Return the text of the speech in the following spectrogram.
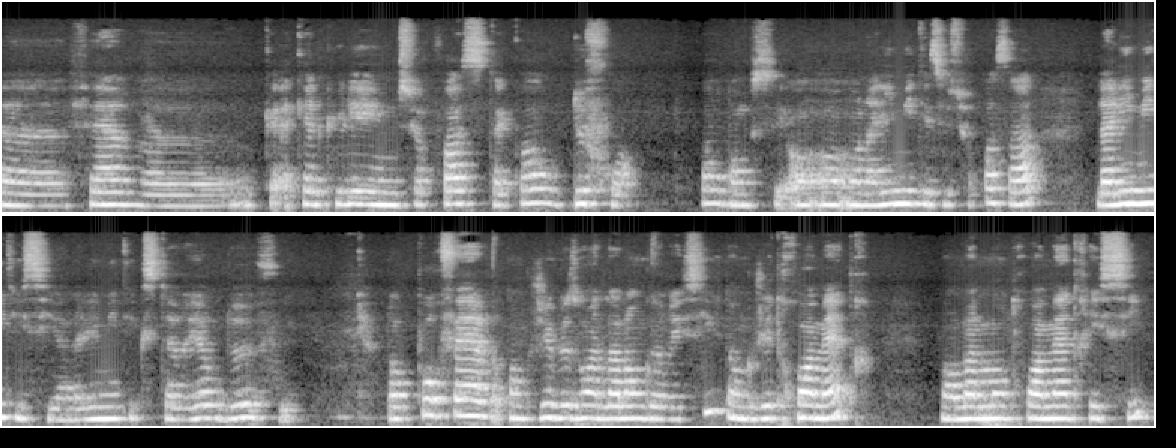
euh, faire euh, calculer une surface, d'accord, deux fois. Donc on, a limité ces surfaces à la limite ici, à la limite extérieure de fouille. Donc pour faire, j'ai besoin de la longueur ici, donc j'ai 3 mètres. Normalement 3 mètres ici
